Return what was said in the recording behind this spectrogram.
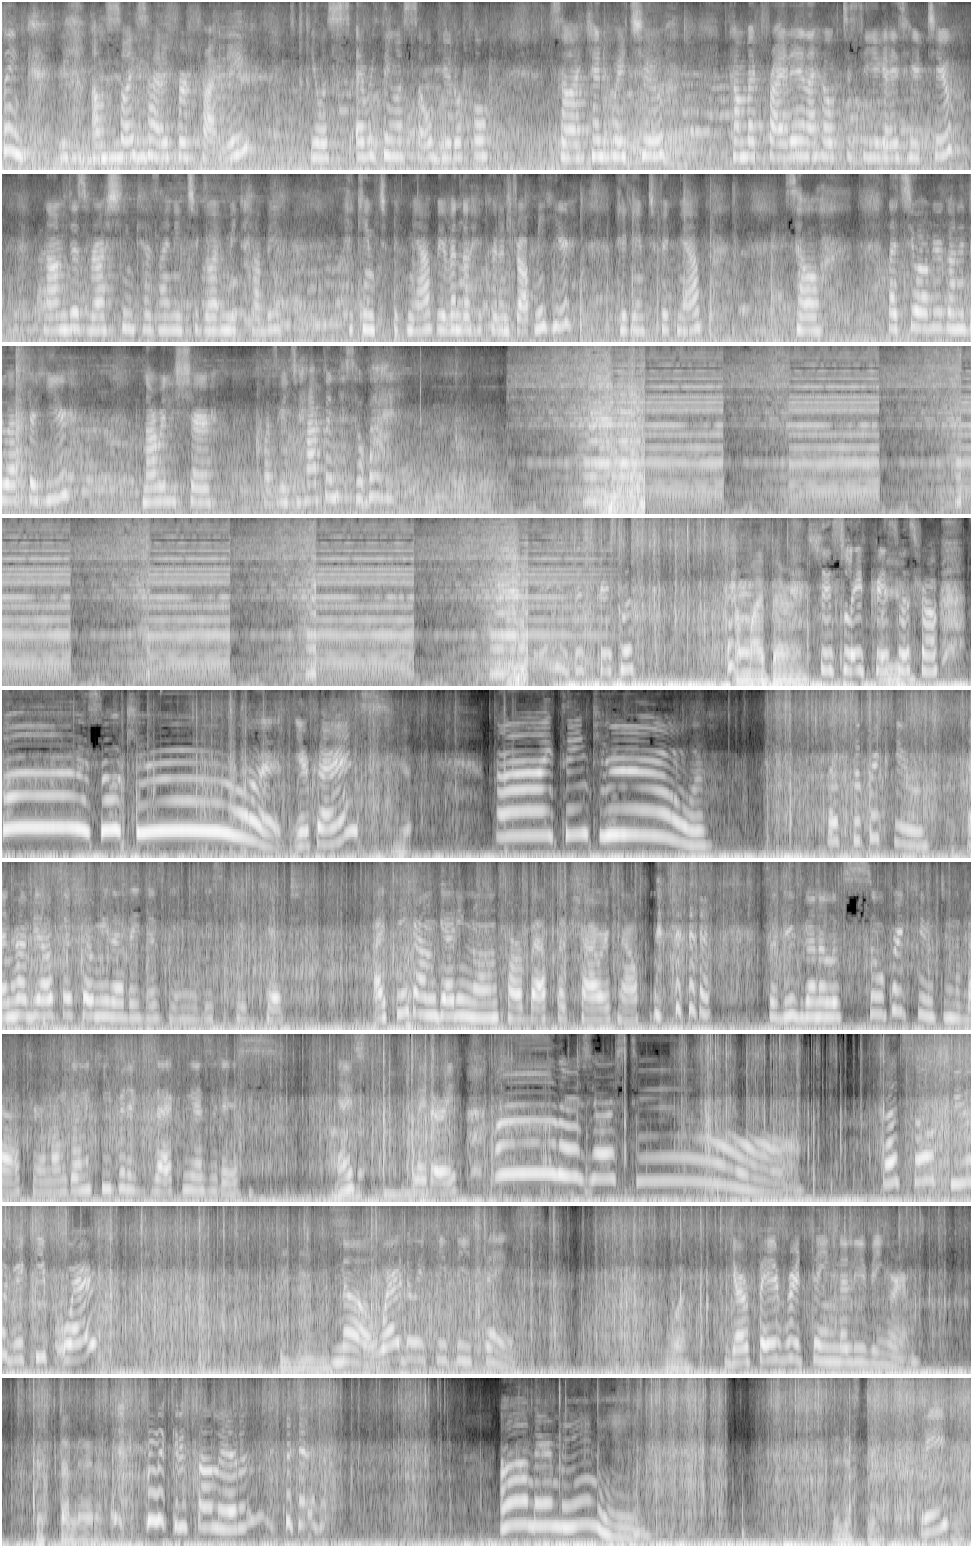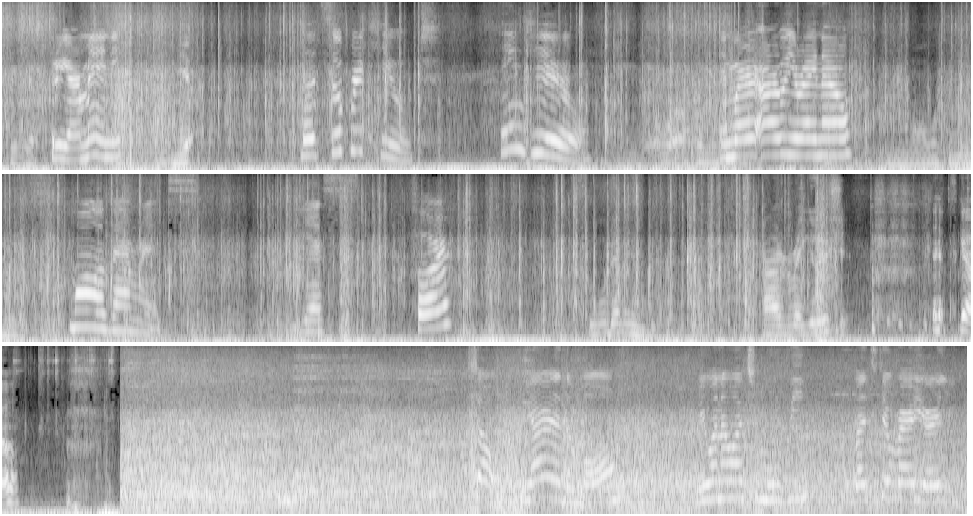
Think? I'm so excited for Friday. It was everything was so beautiful. So I can't wait to come back Friday and I hope to see you guys here too. Now I'm just rushing because I need to go and meet hubby. He came to pick me up even though he couldn't drop me here. He came to pick me up. So let's see what we're gonna do after here. Not really sure what's going to happen, so bye. From my parents. this late Christmas from oh that's so cute. Your parents? Yeah. Hi, thank you. That's super cute. And hubby also showed me that they just gave me this cute kit? I think I'm getting known for bathtub showers now. So this is gonna look super cute in the bathroom. I'm gonna keep it exactly as it is and it's glittery oh there's yours too that's so cute. We keep where? To use. No, where do we keep these things? What? Your favorite thing in the living room? Cristalera. the cristalera. ah, there are many. They're just three. Three? Just three, yeah. Three are many. Yeah. That's super cute. Thank you. And where are we right now? Mall of Emirates. Mall of Emirates. Yes. For? Food and our regular shit. Let's go. So, we are at the mall. We want to watch a movie, but it's still very early.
